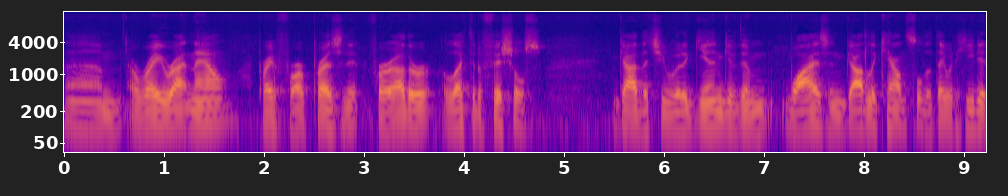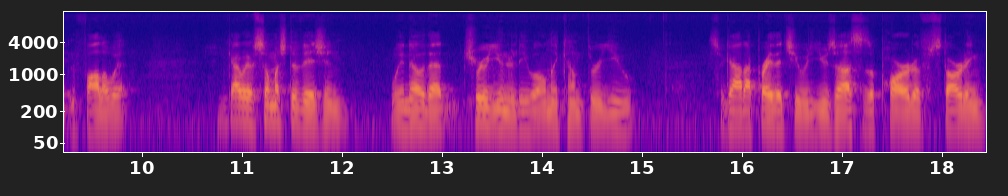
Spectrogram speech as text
um, array right now. Pray for our president, for other elected officials. God, that you would again give them wise and godly counsel, that they would heed it and follow it. God, we have so much division. We know that true unity will only come through you. So, God, I pray that you would use us as a part of starting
